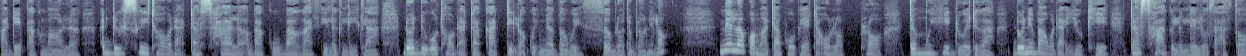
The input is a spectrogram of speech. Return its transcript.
ပါဒေပါကမောလအဒုစီထောဝဒတာဆာလအဘကူဘာဂါသီလကလီကလာဒိုဒူအိုထောဒတာကတီလောကွေမဲလ်ဘန်ဝေဆဘလတဘလနေလော မေလပမှာတာဖို့ဖဲတာအိုလောဖလောတမွေဟိဒွေတကဒိုနေဘဝဒ UK တာဆာကလူလဲလို့သာအသော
